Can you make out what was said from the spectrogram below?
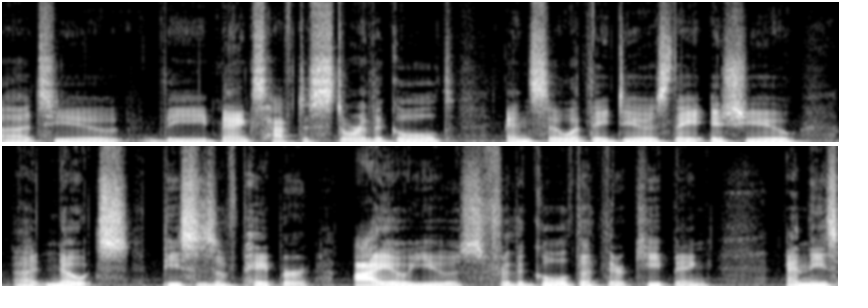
uh, to the banks have to store the gold. And so what they do is they issue uh, notes, pieces of paper, IOUs for the gold that they're keeping. And these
